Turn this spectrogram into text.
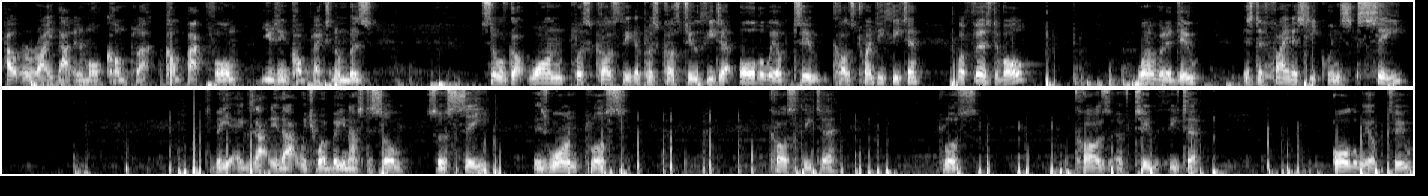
how to write that in a more compact form using complex numbers. So we've got 1 plus cos theta plus cos 2 theta all the way up to cos 20 theta. Well first of all, what I'm going to do is define a sequence C to be exactly that which we're being asked to sum. So C is 1 plus cos theta plus cos of 2 theta all the way up to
